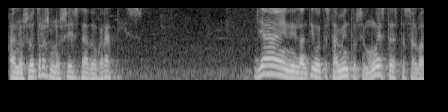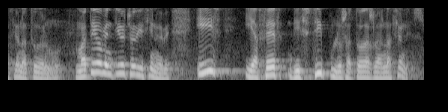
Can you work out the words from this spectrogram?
A nosotros nos es dado gratis. Ya en el Antiguo Testamento se muestra esta salvación a todo el mundo. Mateo 28, 19. Id y haced discípulos a todas las naciones.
